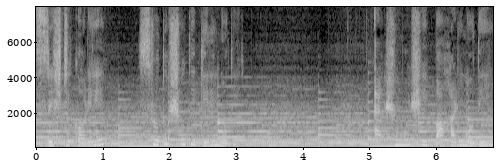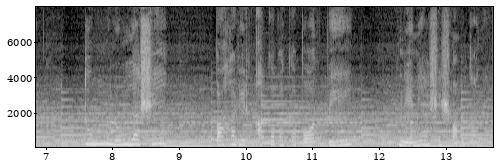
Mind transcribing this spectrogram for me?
সৃষ্টি করে স্রোতস্বতী গিরি নদী। একসময় সেই পাহাড়ি নদী তুমুল উল্লাসে পাহাড়ের আঁকাবাঁকা পথ বেয়ে নেমে আসে সমতলে।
